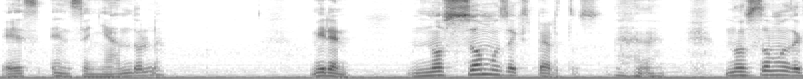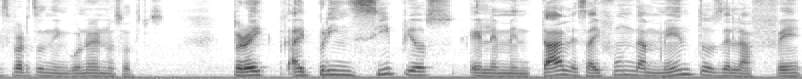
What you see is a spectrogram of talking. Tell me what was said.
es enseñándola? Miren, no somos expertos. no somos expertos ninguno de nosotros. Pero hay, hay, principios elementales, hay fundamentos de la fe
